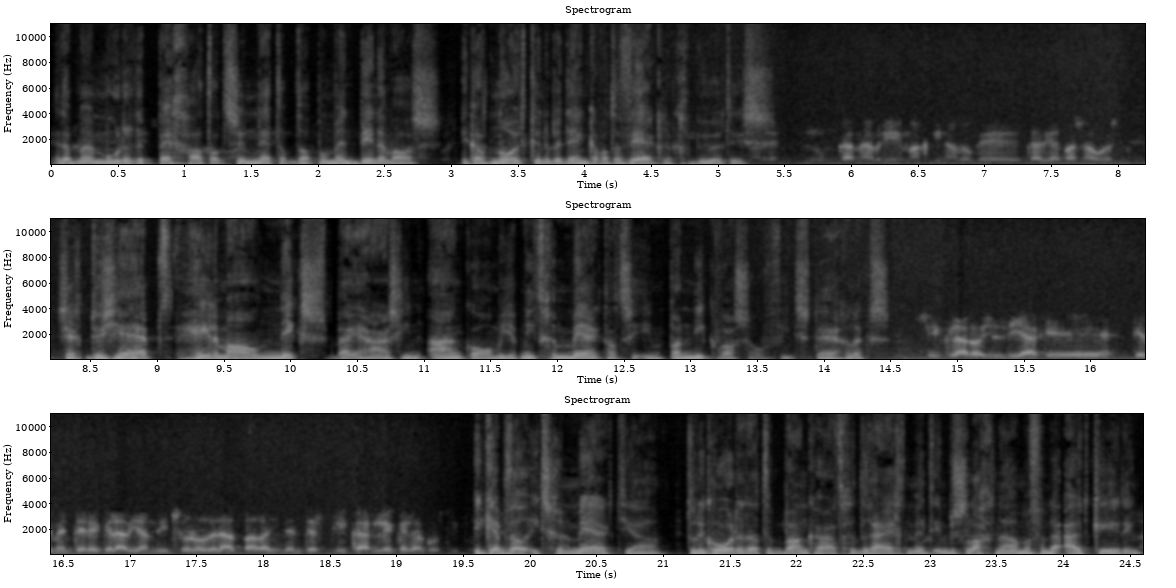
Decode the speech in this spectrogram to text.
en dat mijn moeder de pech had dat ze net op dat moment binnen was. Ik had nooit kunnen bedenken wat er werkelijk gebeurd is. Zeg, dus je hebt helemaal niks bij haar zien aankomen? Je hebt niet gemerkt dat ze in paniek was of iets dergelijks? Sí, claro. El día que, que me enteré que le habían dicho lo de la paga, intenté explicarle que la constitución... Ik heb wel iets gemerkt, ja. Toen ik hoorde dat de bank haar had gedreigd met inbeslagname van de uitkering...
